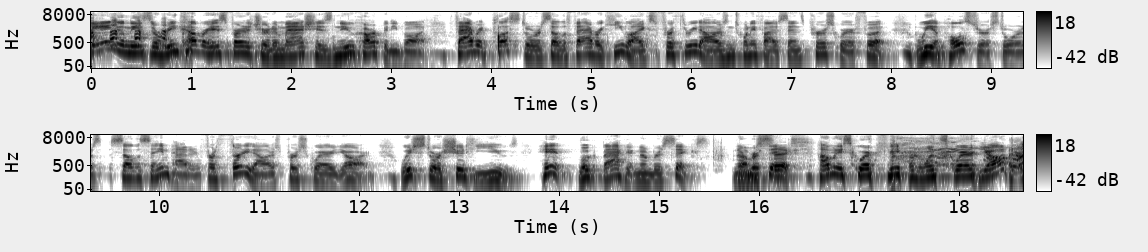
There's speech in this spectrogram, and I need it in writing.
Daniel needs to recover his furniture to match his new carpet he bought. Fabric Plus stores sell the fabric he likes for $3.25 per square foot. We upholsterer stores sell the same pattern for $30 per square yard. Which store should he use? Hint, look back at number six. Number six. How many square feet on one square yard?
